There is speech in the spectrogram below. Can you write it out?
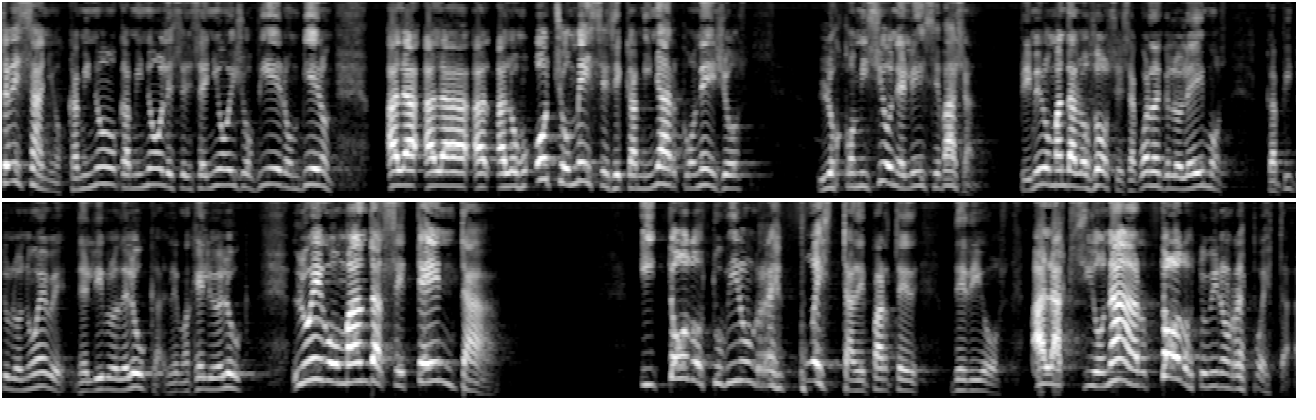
tres años, caminó, caminó, les enseñó, ellos vieron, vieron. A, los ocho meses de caminar con ellos, los comisiones le dice, vayan. Primero manda a los doce, ¿se acuerdan que lo leímos? Capítulo 9 del libro de Lucas, el Evangelio de Lucas. Luego manda setenta. Y todos tuvieron respuesta de parte de Dios. Al accionar, todos tuvieron respuesta.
